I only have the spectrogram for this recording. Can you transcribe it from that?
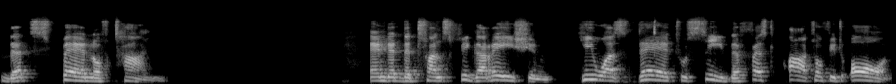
that span of time. And at the transfiguration, he was there to see the first part of it all.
